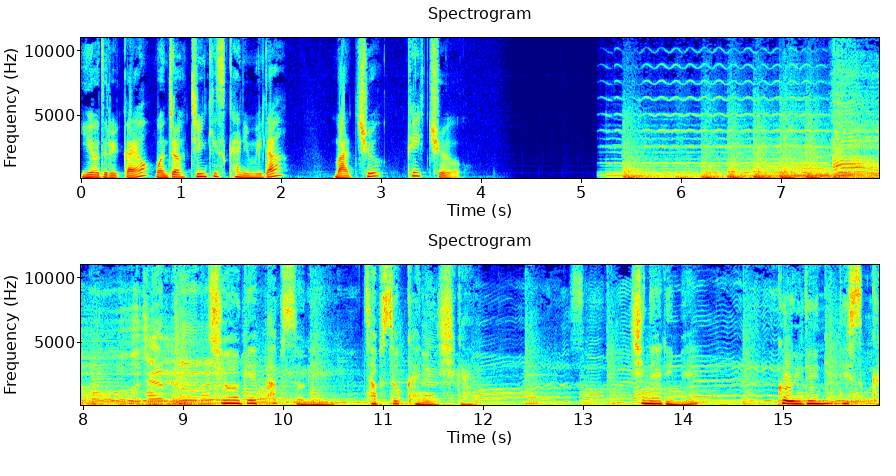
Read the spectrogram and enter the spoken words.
이어드릴까요? 먼저 징키스칸입니다. 마추 픽추 추억의 팝송에 접속하는 시간 신혜림의 골든 디스크.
